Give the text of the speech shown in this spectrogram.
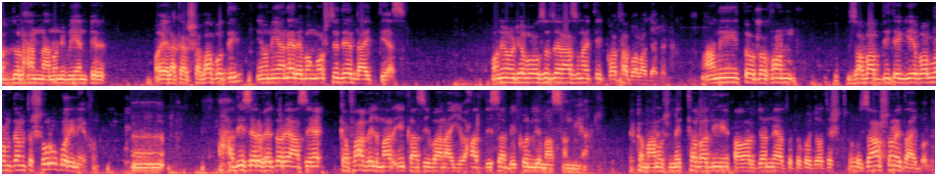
আব্দুল হান্নান, উনি বিএনপির ওই এলাকার সভাপতি, ইউনিয়নের এবং মসজিদের দায়িত্বে আছে। উনি উঠে বলছে যে, রাজনৈতিক কথা বলা যাবে না। আমি তো তখন জবাব দিতে গিয়ে বললাম যে, আমি তো শুরু করিনি এখন। হাদিসের ভেতরে আছে কাফাবিল মার ই কাসি বানাই হাদিসা বিকল্লি মাসামিয়া একটা মানুষ মিথ্যাবাদী হওয়ার জন্য এতটুকু যথেষ্ট, যা শোনে তাই বলে।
